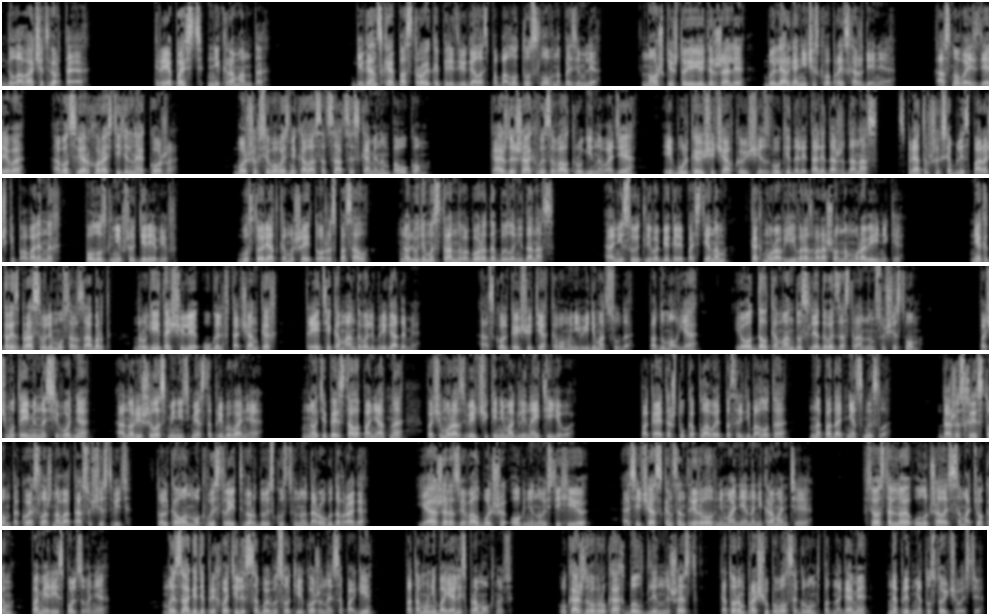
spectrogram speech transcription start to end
Глава четвертая. Крепость Некроманта. Гигантская постройка передвигалась по болоту, словно по земле. Ножки, что ее держали, были органического происхождения. Основа из дерева, а вот сверху растительная кожа. Больше всего возникала ассоциация с каменным пауком. Каждый шаг вызывал круги на воде, и булькающие-чавкающие звуки долетали даже до нас, спрятавшихся близ парочки поваленных, полусгнивших деревьев. Густой ряд камышей тоже спасал, но людям из странного города было не до нас. Они суетливо бегали по стенам, как муравьи в разворошенном муравейнике. Некоторые сбрасывали мусор за борт, другие тащили уголь в тачанках, третьи командовали бригадами. «А сколько еще тех, кого мы не видим отсюда?» — подумал я, и отдал команду следовать за странным существом. Почему-то именно сегодня оно решило сменить место пребывания, но теперь стало понятно, почему разведчики не могли найти его. Пока эта штука плавает посреди болота, нападать нет смысла. Даже с Христом такое сложновато осуществить. Только он мог выстроить твердую искусственную дорогу до врага. Я же развивал больше огненную стихию, а сейчас сконцентрировал внимание на некромантии. Все остальное улучшалось самотеком по мере использования. Мы загодя прихватили с собой высокие кожаные сапоги, потому не боялись промокнуть. У каждого в руках был длинный шест, которым прощупывался грунт под ногами на предмет устойчивости.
